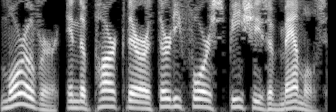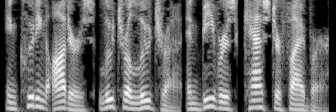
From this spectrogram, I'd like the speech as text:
Moreover, in the park there are 34 species of mammals, including otters Lutra lutra and beavers Castor fiber.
